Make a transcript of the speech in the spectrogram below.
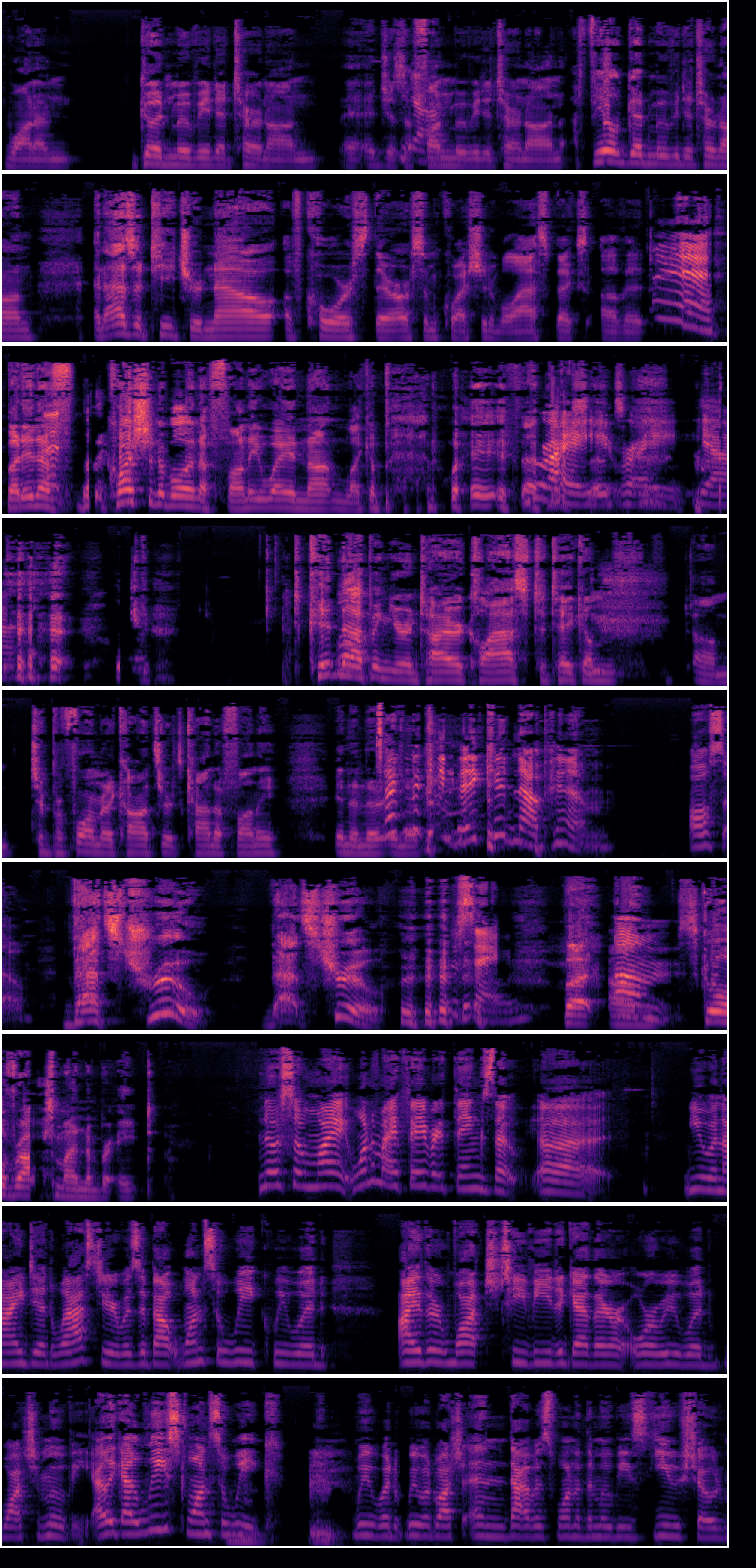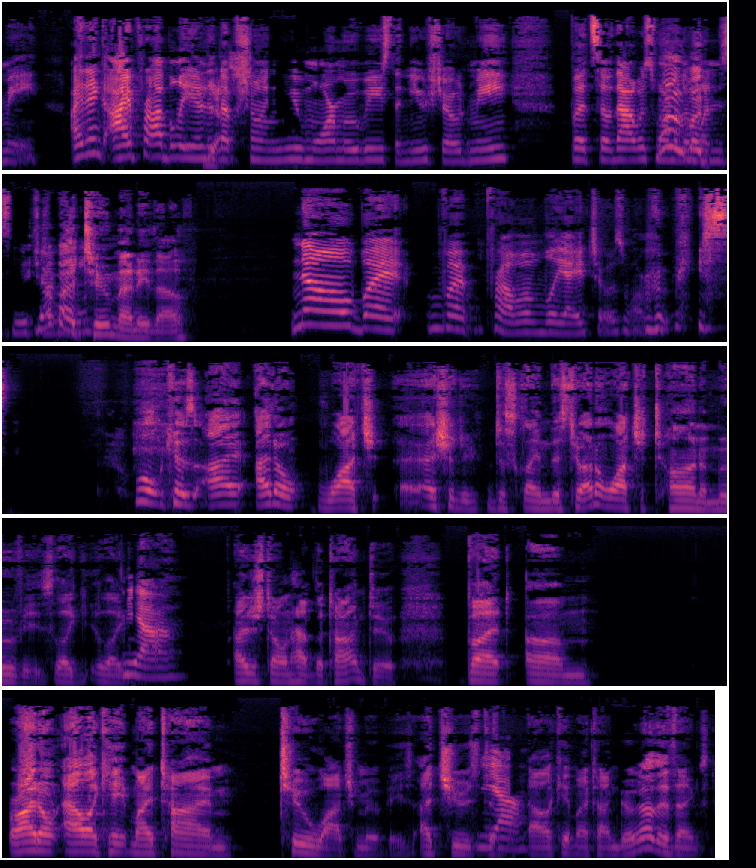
want a good movie to turn on uh, just a Yeah. fun movie to turn on a feel good movie to turn on and as a teacher now of course there are some questionable aspects of it Eh, but in a That- but questionable in a funny way and not in like a bad way if that right, right. Yeah. like, kidnapping your entire class to take them um, to perform at a concert is kind of funny. In, an, in a, Technically, they kidnap him. Also, that's true. That's true. just saying. but um, Um, School of Rock's my number eight. No, so my one of my favorite things that uh, you and I did last year was about once a week we would either watch TV together or we would watch a movie. Like at least once a Mhm. week we would we would watch, and that was one of the movies you showed me. I think I probably ended up showing you more movies than you showed me, but so that was one Not of the by- ones you showed. Not me. too many though. No, but but probably I chose more movies. Well, because I I don't watch. I should disclaim this too. I don't watch a ton of movies. Like like yeah, I just don't have the time to. But um, or I don't allocate my time to watch movies. I choose to Yeah. allocate my time doing other things,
